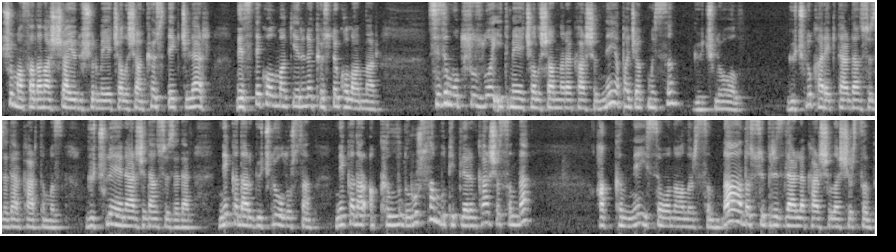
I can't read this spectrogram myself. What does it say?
şu masadan aşağıya düşürmeye çalışan köstekçiler, destek olmak yerine köstek olanlar, sizi mutsuzluğa itmeye çalışanlara karşı ne yapacakmışsın? Güçlü ol. Güçlü karakterden söz eder kartımız. Güçlü enerjiden söz eder. Ne kadar güçlü olursan, ne kadar akıllı durursan bu tiplerin karşısında hakkın neyse onu alırsın. Daha da sürprizlerle karşılaşırsın.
